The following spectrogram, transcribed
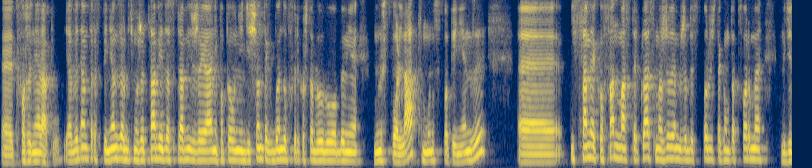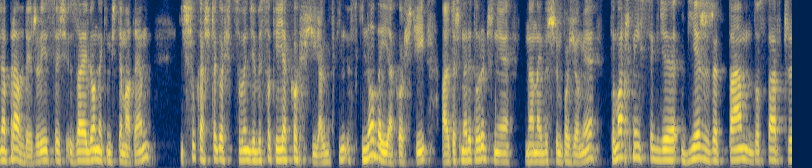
e, tworzenia rapu. Ja wydam teraz pieniądze, ale być może ta wiedza sprawi, że ja nie popełnię dziesiątek błędów, które kosztowałyby mnie mnóstwo lat, mnóstwo pieniędzy, E, I sam jako fan masterclass marzyłem, żeby stworzyć taką platformę, gdzie naprawdę, jeżeli jesteś zajawiony jakimś tematem i szukasz czegoś, co będzie wysokiej jakości, jakby w, kin w kinowej jakości, ale też merytorycznie na najwyższym poziomie, to masz miejsce, gdzie wiesz, że tam dostarczy,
